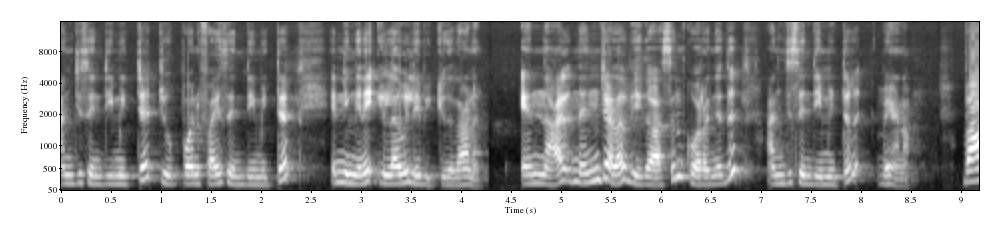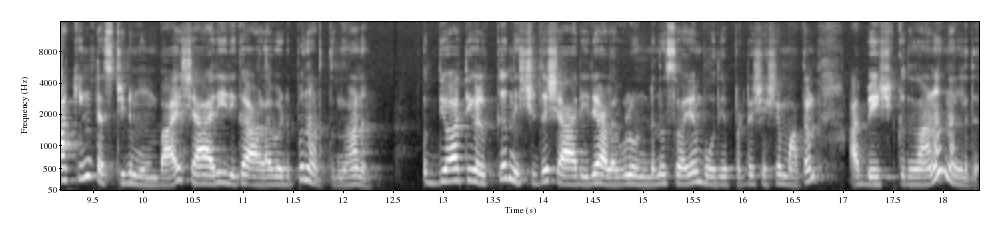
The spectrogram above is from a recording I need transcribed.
അഞ്ച് centimetre two point five centimetre എന്നിങ്ങനെ ഇളവ് ലഭിക്കുന്നതാണ്. എന്നാൽ നെഞ്ചളവ് വികാസം കുറഞ്ഞത് അഞ്ച് സെന്റിമീറ്റർ വേണം. വാക്കിംഗ് ടെസ്റ്റിന് മുമ്പായി ശാരീരിക അളവെടുപ്പ് നടത്തുന്നതാണ്. ഉദ്യോഗാർത്ഥികൾക്ക് നിശ്ചിത ശാരീരിക അളവുകൾ ഉണ്ടെന്ന് സ്വയം ബോധ്യപ്പെട്ട ശേഷം മാത്രം അപേക്ഷിക്കുന്നതാണ് നല്ലത്.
